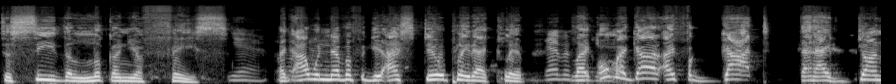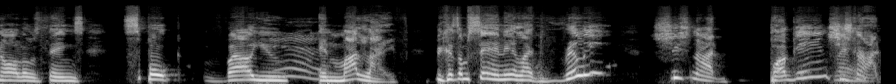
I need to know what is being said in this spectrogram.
to see the look on your face, yeah, like oh I would never forget. I still play that clip. Never like, oh my God, I forgot that I'd done all those things. Spoke value yeah. in my life because I'm saying they're like, really? She's not bugging. She's right. not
